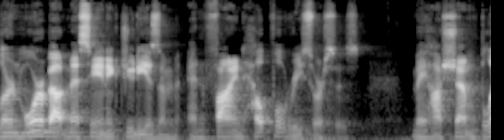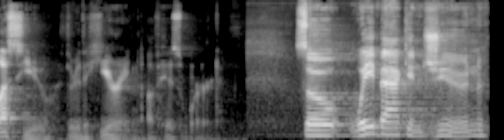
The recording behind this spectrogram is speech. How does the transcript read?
learn more about Messianic Judaism, and find helpful resources. May Hashem bless you through the hearing of His word. So, way back in June,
